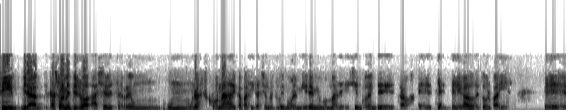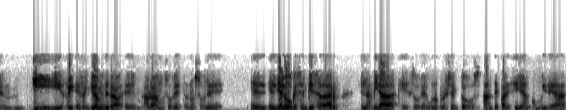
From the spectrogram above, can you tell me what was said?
Sí, mira, casualmente yo ayer cerré un, unas jornadas de capacitación que tuvimos en mi gremio con más de 120 eh, delegados de todo el país eh, y efectivamente eh, hablábamos sobre esto, ¿no? Sobre el, diálogo que se empieza a dar en las miradas que sobre algunos proyectos antes parecían como ideas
